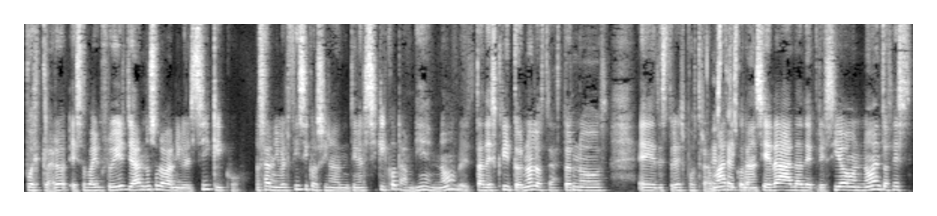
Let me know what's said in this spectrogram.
pues claro, eso va a influir ya no solo a nivel psíquico, o sea, a nivel físico, sino a nivel psíquico también, ¿no? Está descrito, ¿no? Los trastornos eh, de estrés postraumático, la ansiedad, la depresión, ¿no? Entonces,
